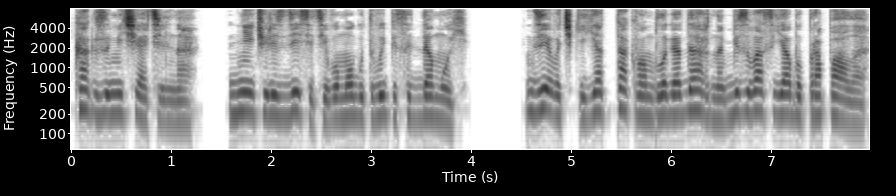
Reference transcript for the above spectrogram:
Как замечательно. Дней через десять его могут выписать домой. Девочки, я так вам благодарна, без вас я бы пропала.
